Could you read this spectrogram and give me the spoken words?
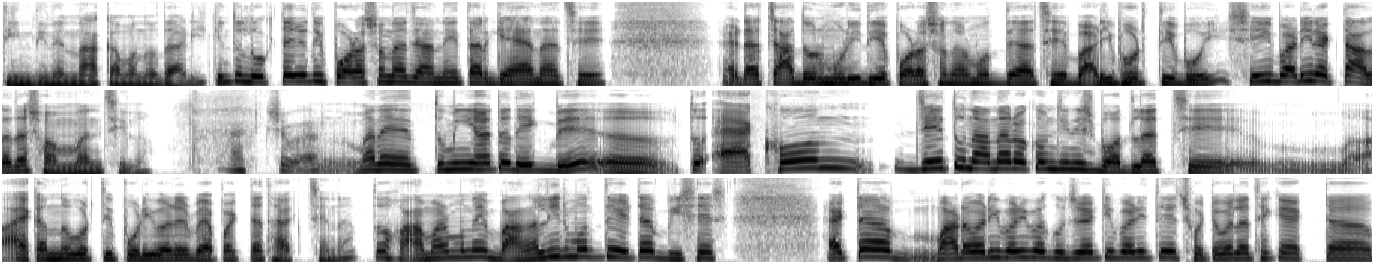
তিন দিনের না কামানো দাড়ি কিন্তু লোকটা যদি পড়াশোনা জানে তার জ্ঞান আছে একটা চাদর মুড়ি দিয়ে পড়াশোনার মধ্যে আছে বাড়ি ভর্তি বই সেই বাড়ির একটা আলাদা সম্মান ছিল। মানে তুমি হয়তো দেখবে তো এখন যেহেতু নানা রকম জিনিস বদলাচ্ছে একান্নবর্তী পরিবারের ব্যাপারটা থাকছে না তো আমার মনে হয় বাঙালির মধ্যে এটা বিশেষ একটা মারোয়ারি বাড়ি বা গুজরাটি বাড়িতে ছোটবেলা থেকে একটা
